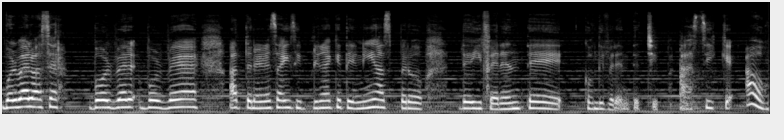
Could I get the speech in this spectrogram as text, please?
Vuélvelo a hacer volver, volver a tener esa disciplina que tenías, pero de diferente, con diferente chip. Así que, ¡au!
